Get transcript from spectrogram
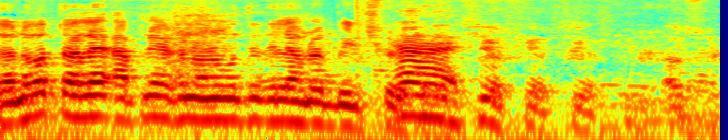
ধন্যবাদ তাহলে আপনি এখন অনুমতি দিলে আমরা বিল শুরু হ্যাঁ হ্যাঁ শিওর শিওর শিওর অবশ্যই।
